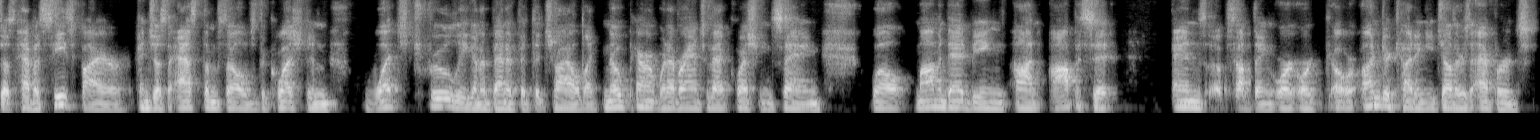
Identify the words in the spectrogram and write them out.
just have a ceasefire and just ask themselves the question what's truly going to benefit the child like no parent would ever answer that question saying well mom and dad being on opposite ends of something or or or undercutting each other's efforts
